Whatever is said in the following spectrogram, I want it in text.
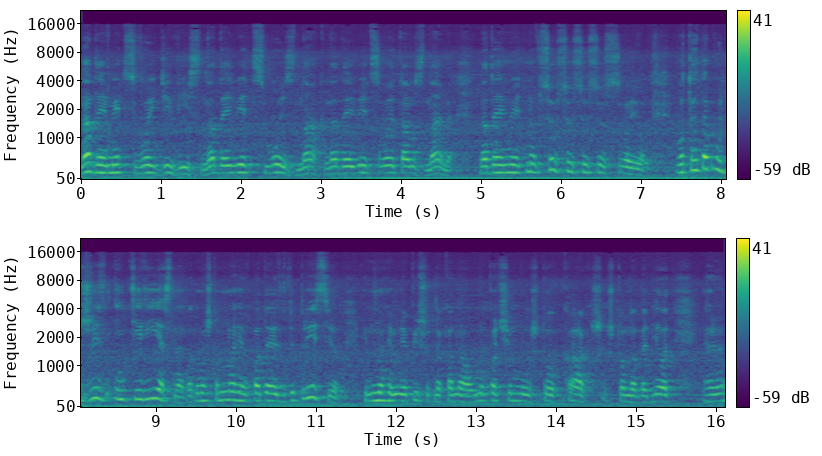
Надо иметь свой девиз, надо иметь свой знак, надо иметь свое там знамя, надо иметь, ну, все, все, все, все свое. Вот тогда будет жизнь интересная, потому что многие впадают в депрессию, и многие мне пишут на канал, ну, почему, что, как, что надо делать. Я говорю,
